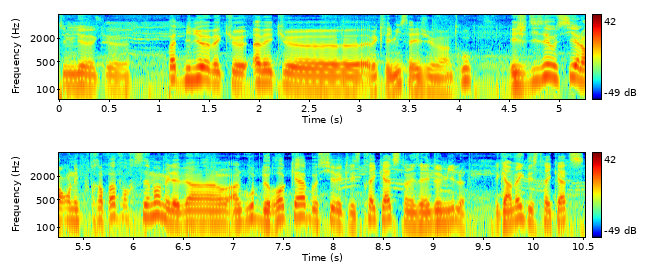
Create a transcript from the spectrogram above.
tout milieu avec. pas de milieu avec, avec, avec Lemmy, ça y est, j'ai eu un trou. Et je disais aussi, alors on n'écoutera pas forcément, mais il avait un, un groupe de rockab aussi avec les Stray Cats dans les années 2000, avec un mec des Stray Cats.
